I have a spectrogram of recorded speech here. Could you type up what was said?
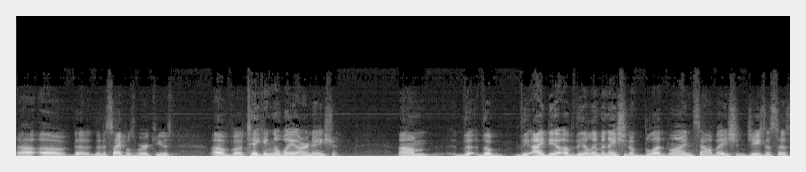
Uh, uh, the the disciples were accused of uh, taking away our nation. Um, the the the idea of the elimination of bloodline salvation. Jesus says,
